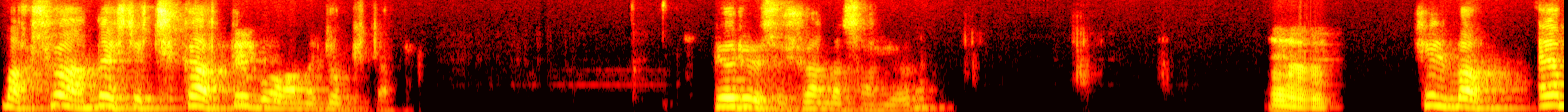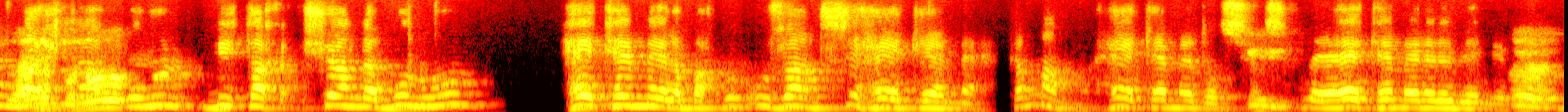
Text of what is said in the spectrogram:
Bak şu anda işte çıkarttı bu Ahmet o kitap. Görüyorsun şu anda sanıyorum. Evet. Şimdi bak en Yani başta bunu- bunun bir tak şu anda bunu HTML bak bunun uzantısı HTML. Tamam mı? HTML dosyası veya HTML de deniyor. Evet.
